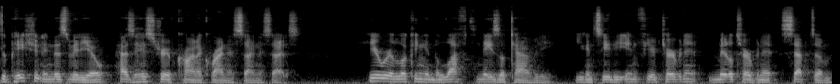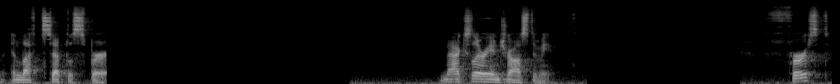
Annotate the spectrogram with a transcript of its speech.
The patient in this video has a history of chronic rhinosinusitis. Here we're looking in the left nasal cavity. You can see the inferior turbinate, middle turbinate, septum, and left septal spur. Maxillary antrostomy. First,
